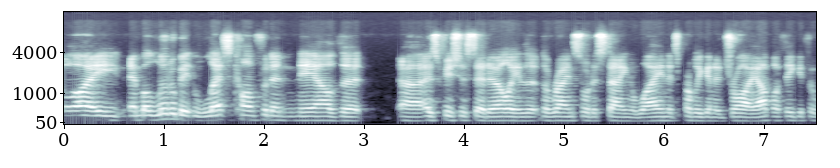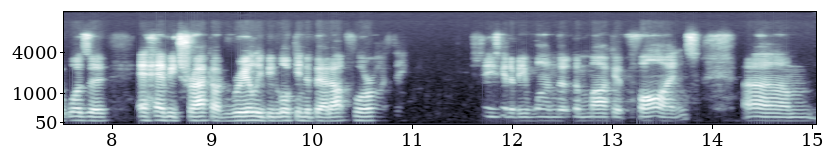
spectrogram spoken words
I am a little bit less confident now that, uh, as Fisher said earlier, that the rain's sort of staying away and it's probably going to dry up. I think if it was a, a heavy track, I'd really be looking to bet up for. Her. I think she's going to be one that the market finds. Um,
